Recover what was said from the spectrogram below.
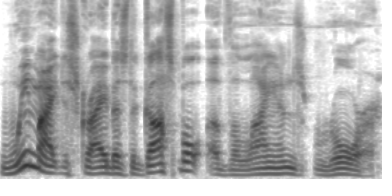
we might describe as the gospel of the lion's roar.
